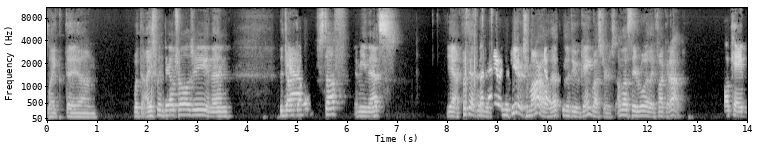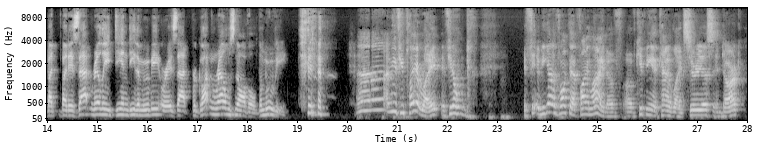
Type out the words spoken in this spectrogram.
like the um, with the Icewind Dale trilogy, and then the Dark yeah. stuff. I mean, that's yeah, put that in, the, in the theater tomorrow. No. That's going to do gangbusters, unless they royally fuck it up. Okay, but but is that really D and D the movie, or is that Forgotten Realms novel the movie? uh, I mean, if you play it right, if you don't, if, if you got to walk that fine line of of keeping it kind of like serious and dark,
